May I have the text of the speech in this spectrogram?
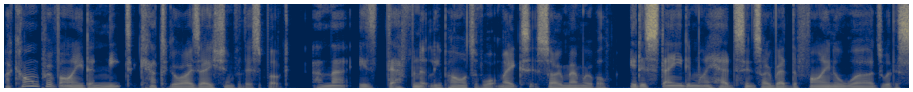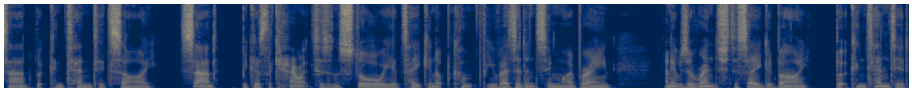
I can't provide a neat categorization for this book, and that is definitely part of what makes it so memorable. It has stayed in my head since I read the final words with a sad but contented sigh. Sad because the characters and story had taken up comfy residence in my brain, and it was a wrench to say goodbye, but contented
